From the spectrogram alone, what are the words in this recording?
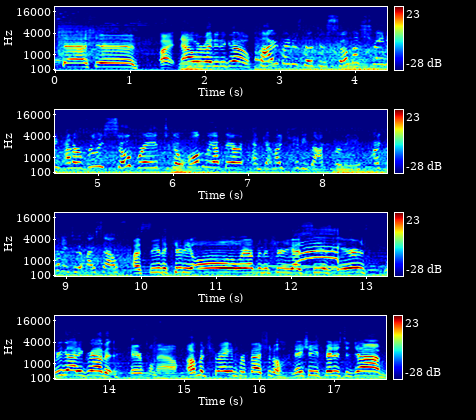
Stashes. All right, now we're ready to go. Firefighters go through so much training and are really so brave to go all the way up there and get my kitty back for me. I couldn't do it myself. I see the kitty all the way up in the tree. You guys see his ah! ears? We gotta grab it. Careful now. I'm a trained professional. Make sure you finish the job.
